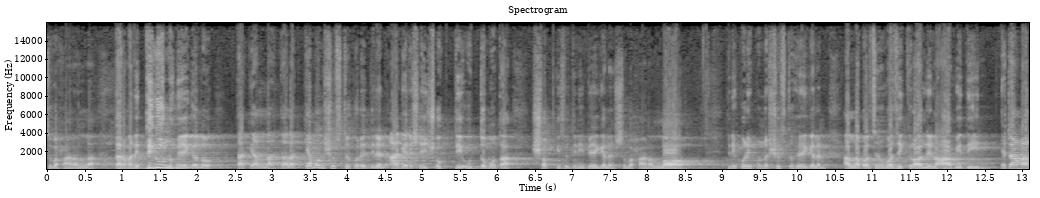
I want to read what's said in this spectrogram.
সুবাহান আল্লাহ তার মানে দ্বিগুণ হয়ে গেল। তাকে আল্লাহ তালা কেমন সুস্থ করে দিলেন, আগের সেই শক্তি, উদ্যমতা, সবকিছু তিনি পেয়ে গেলেন। সুবাহান আল্লাহ তিনি পরিপূর্ণ সুস্থ হয়ে গেলেন। আল্লাহ বলছেন, ওয়াজিকর আল্লিল আবিদিন। এটা আমার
